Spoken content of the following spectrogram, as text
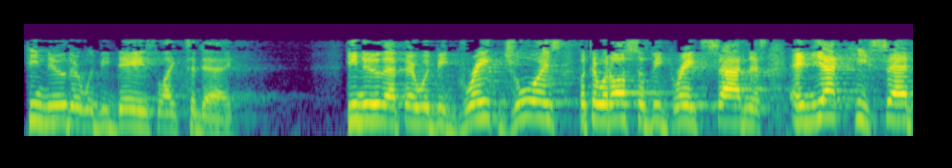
He knew there would be days like today he knew that there would be great joys, but there would also be great sadness. And yet he said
